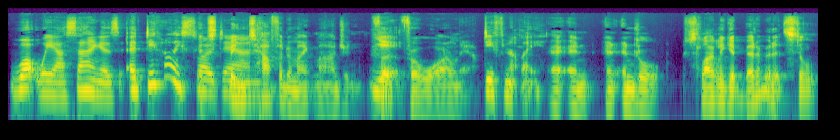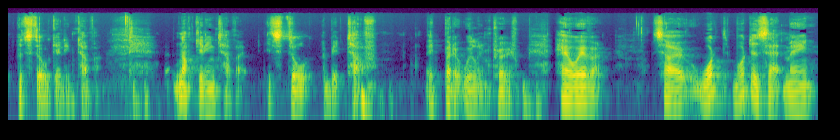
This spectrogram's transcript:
what we are saying is it definitely slowed It's down. It's been tougher to make margin for, Yeah. for a while now. Definitely. And, and and it'll slowly get better, but it's still it's still getting tougher. Not getting tougher. It's still a bit tough, it, but it will improve. However, so what what does that mean?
